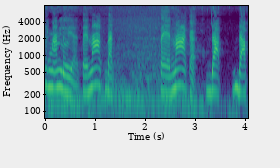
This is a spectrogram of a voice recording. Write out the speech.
ทั้งนั้นเลยอะ แต่นาคดัก แต่นาคอะ ดักดับ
